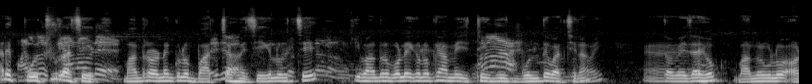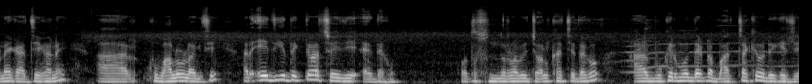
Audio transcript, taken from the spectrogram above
আরে প্রচুর আছে। বাঁদর অনেকগুলো বাচ্চা হয়েছে। এগুলো হচ্ছে কি বাঁদর বলে? এগুলোকে আমি ঠিক বলতে পারছি না। তবে যাই হোক বাঁদরগুলো অনেক আছে এখানে আর খুব ভালো লাগছে। আর এইদিকে দেখতে পাচ্ছ এই যে দেখো কত সুন্দরভাবে জল খাচ্ছে দেখো। আর বুকের মধ্যে একটা বাচ্চাকেও রেখেছে।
